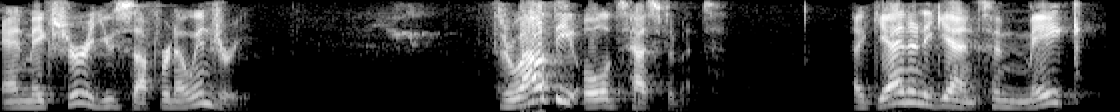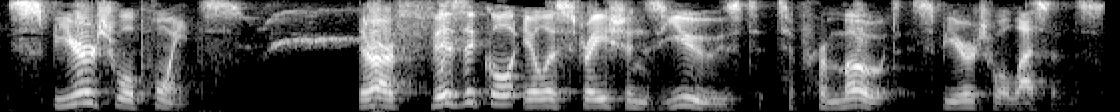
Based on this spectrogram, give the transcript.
and make sure you suffer no injury. Throughout the Old Testament, again and again, to make spiritual points, there are physical illustrations used to promote spiritual lessons.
